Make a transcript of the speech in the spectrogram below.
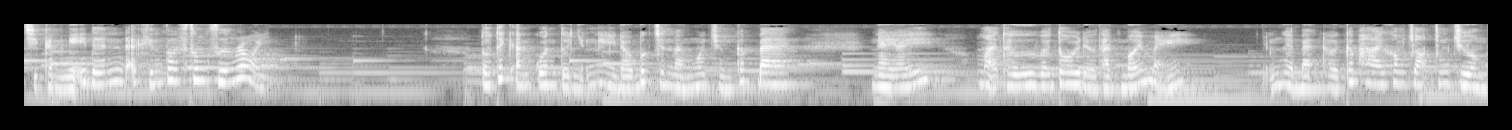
chỉ cần nghĩ đến đã khiến tôi sung sướng rồi. Tôi thích ăn quân từ những ngày đầu bước chân vào ngôi trường cấp 3 Ngày ấy, mọi thứ với tôi đều thật mới mẻ. Những người bạn thời cấp 2 không chọn chung trường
